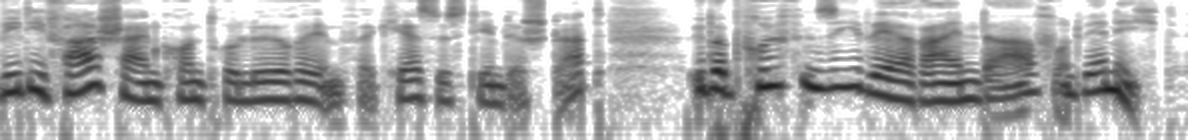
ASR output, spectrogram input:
Wie die Fahrscheinkontrolleure im Verkehrssystem der Stadt überprüfen sie, wer rein darf und wer nicht.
